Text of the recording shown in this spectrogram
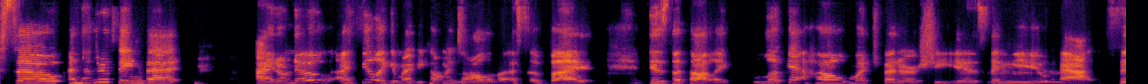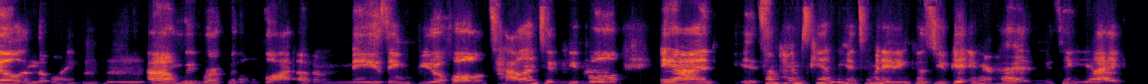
so another thing that I don't know, I feel like it might be common Mhm. to all of us, but is the thought like, look at how much better she is than you Mm. at fill in the blank. Mhm. Um, we work with a lot of amazing, beautiful, talented people, and it sometimes can be intimidating because you get in your head and you think Yeah. like,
